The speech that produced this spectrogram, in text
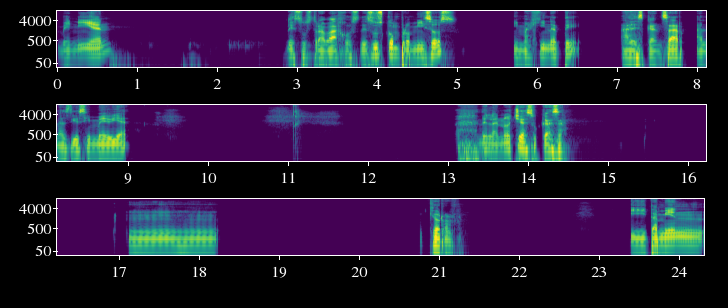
venían de sus trabajos, de sus compromisos. Imagínate a descansar a las diez y media de la noche a su casa. Mm. Qué horror. Y también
